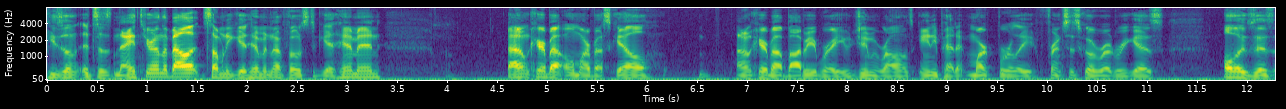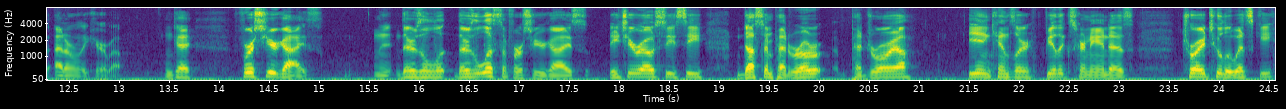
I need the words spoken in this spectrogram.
He's on, it's his ninth year on the ballot. Somebody get him enough votes to get him in. I don't care about Omar Vizquel. I don't care about Bobby Abreu, Jimmy Rollins, Andy Pettitte, Mark Buehrle, Francisco Rodriguez. All those guys I don't really care about. Okay, first year guys. There's a there's a list of first year guys: Ichiro CC, Dustin Pedro, Pedroia, Ian Kinsler, Felix Hernandez, Troy Tulowitzki.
